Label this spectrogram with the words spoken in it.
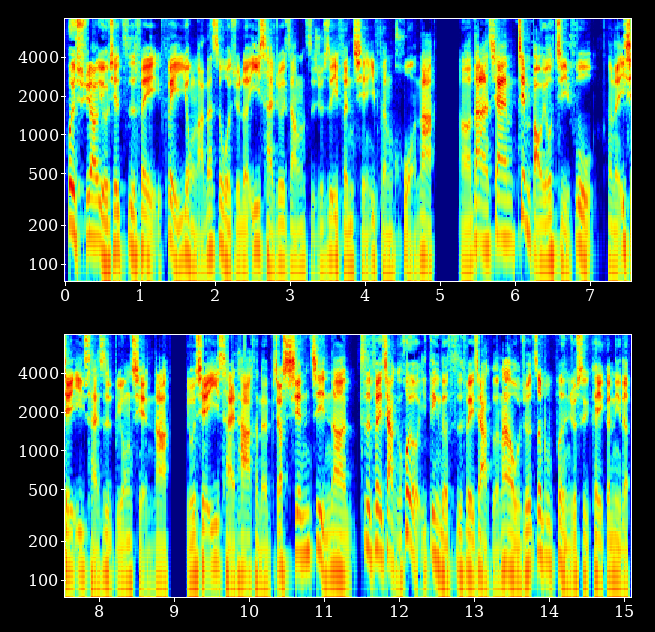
会需要有一些自费费用啦，但是我觉得医材就是这样子，就是一分钱一分货。那呃，当然现在健保有给付，可能一些医材是不用钱。那有一些医材它可能比较先进，那自费价格会有一定的自费价格。那我觉得这部分你就是可以跟你的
